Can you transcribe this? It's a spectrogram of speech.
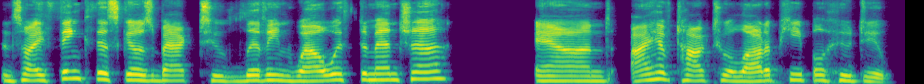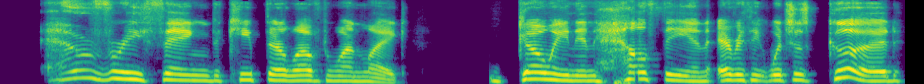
And so I think this goes back to living well with dementia. And I have talked to a lot of people who do everything to keep their loved one like going and healthy and everything, which is good.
